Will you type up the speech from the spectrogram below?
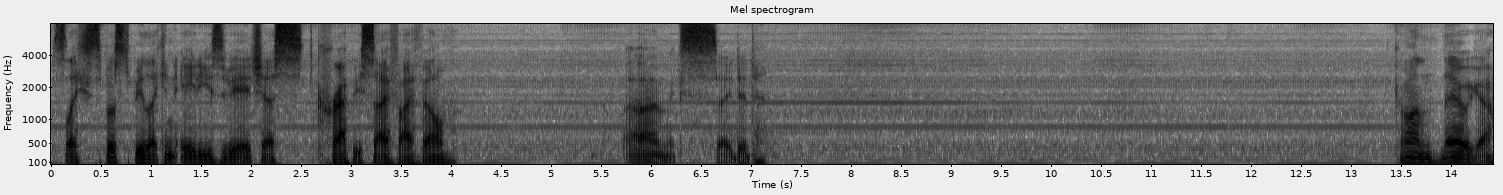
It's like supposed to be like an 80s VHS crappy sci-fi film. I'm excited. Come on, there we go.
